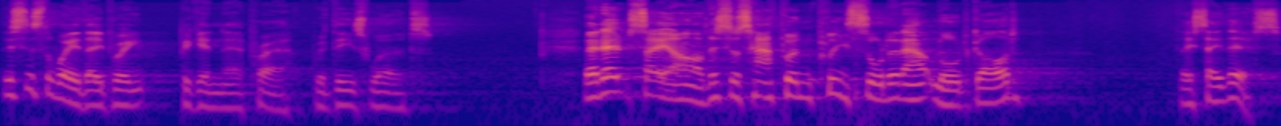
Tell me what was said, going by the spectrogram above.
This is the way they bring, begin their prayer with these words. They don't say, Oh, this has happened, please sort it out, Lord God. They say this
